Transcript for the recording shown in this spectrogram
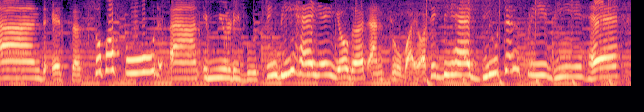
and it's a super food and immunity boosting भी है ये योगर्ट एंड प्रोबायोटिक भी है ग्लूटेन फ्री भी है।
